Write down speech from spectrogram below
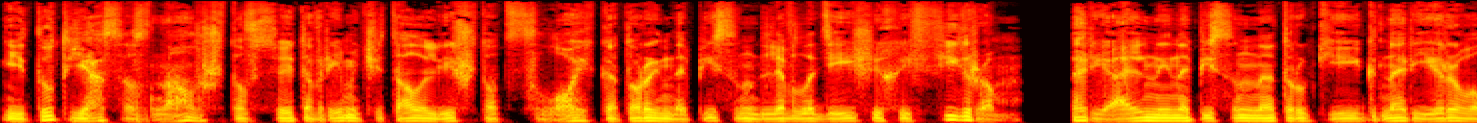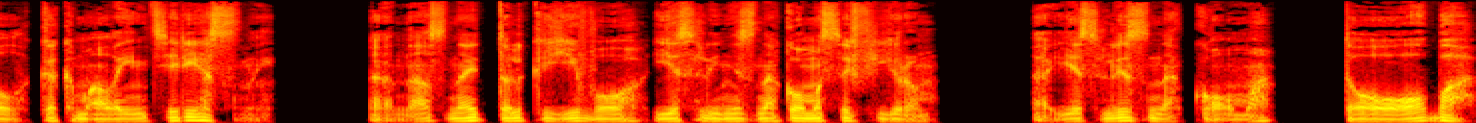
И тут я осознал, что все это время читал лишь тот слой, который написан для владеющих эфиром, а реальный, написанный от руки, игнорировал, как малоинтересный. Она знает только его, если не знакома с эфиром. А если знакома, то оба.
